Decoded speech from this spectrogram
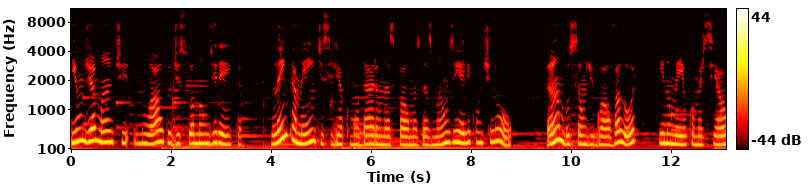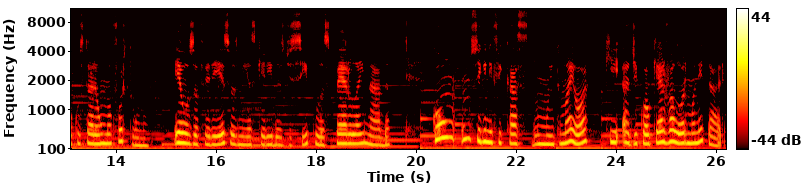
e um diamante no alto de sua mão direita. Lentamente se lhe acomodaram nas palmas das mãos e ele continuou. Ambos são de igual valor e no meio comercial custarão uma fortuna. Eu os ofereço às minhas queridas discípulas pérola e nada, com um significado muito maior que a de qualquer valor monetário.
